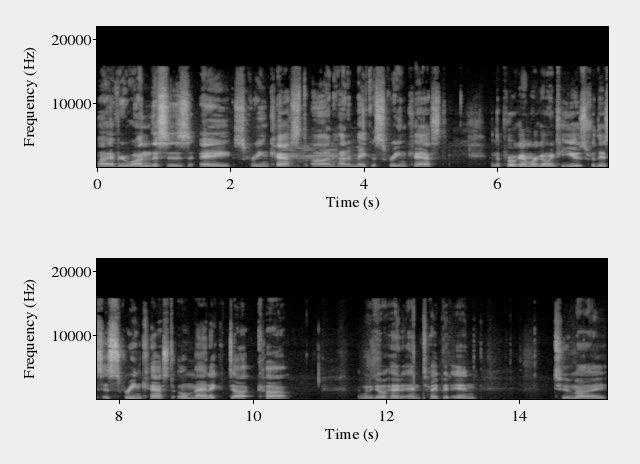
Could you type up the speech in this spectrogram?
Hi everyone, this is a screencast on how to make a screencast. And the program we're going to use for this is screencast-o-matic.com I'm going to go ahead and type it in to my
